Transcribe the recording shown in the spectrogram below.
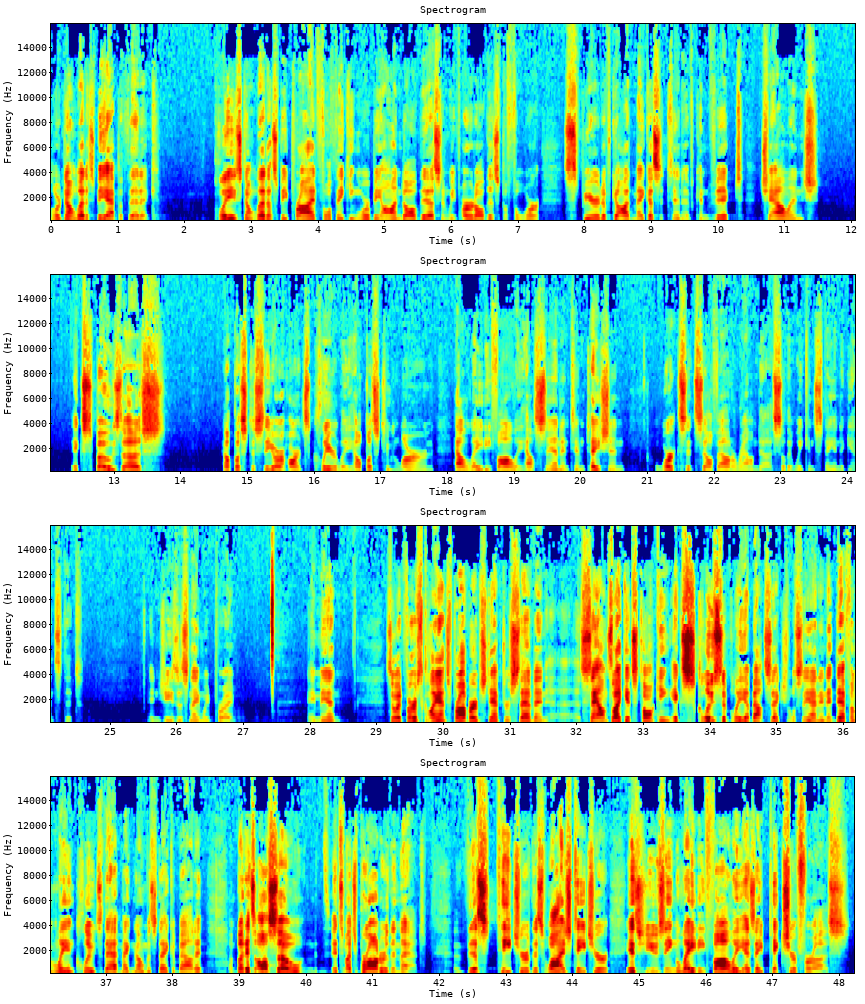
Lord, don't let us be apathetic. Please don't let us be prideful, thinking we're beyond all this and we've heard all this before. Spirit of God, make us attentive, convict, challenge, expose us. Help us to see our hearts clearly. Help us to learn how Lady Folly, how sin and temptation works itself out around us so that we can stand against it. In Jesus' name we pray. Amen. So, at first glance, Proverbs chapter 7 uh, sounds like it's talking exclusively about sexual sin, and it definitely includes that, make no mistake about it. But it's also it's much broader than that. This teacher, this wise teacher, is using Lady Folly as a picture for us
